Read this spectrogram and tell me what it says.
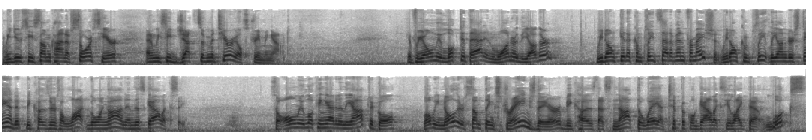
We do see some kind of source here, and we see jets of material streaming out. If we only looked at that in one or the other, we don't get a complete set of information. We don't completely understand it because there's a lot going on in this galaxy. So, only looking at it in the optical, well, we know there's something strange there because that's not the way a typical galaxy like that looks.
